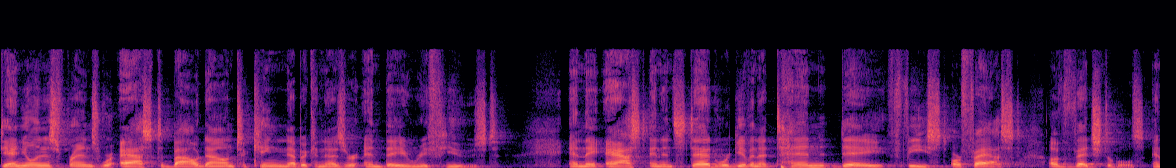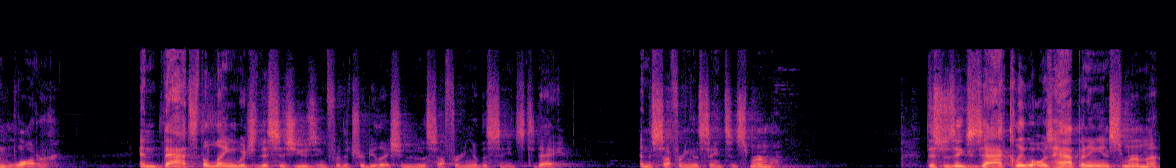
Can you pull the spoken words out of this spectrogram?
Daniel and his friends were asked to bow down to King Nebuchadnezzar and they refused. And they asked and instead were given a 10 day feast or fast of vegetables and water. And that's the language this is using for the tribulation and the suffering of the saints today and the suffering of the saints in Smyrna. This was exactly what was happening in Smyrna.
